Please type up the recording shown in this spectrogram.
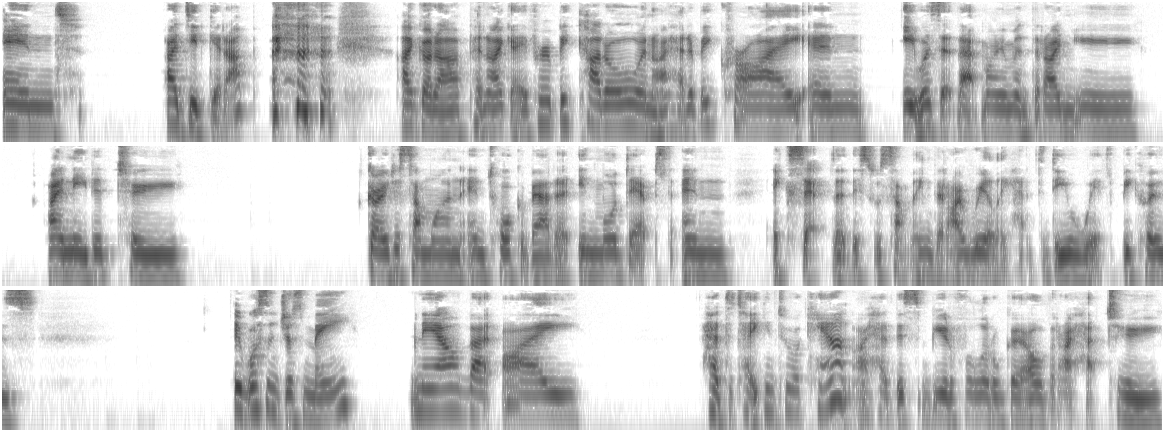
And I did get up. I got up and I gave her a big cuddle and I had a big cry and it was at that moment that I knew I needed to go to someone and talk about it in more depth and accept that this was something that I really had to deal with because it wasn't just me now that I had to take into account. I had this beautiful little girl that I had to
